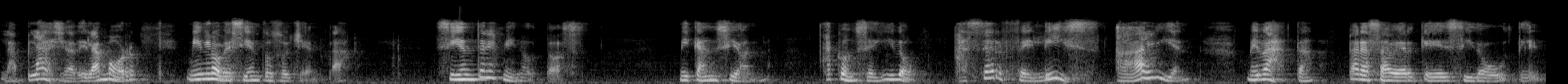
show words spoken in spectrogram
La playa del amor, 1980. Si en tres minutos mi canción ha conseguido hacer feliz a alguien, me basta para saber que he sido útil.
